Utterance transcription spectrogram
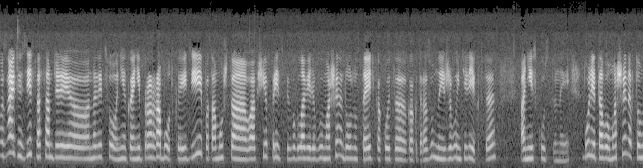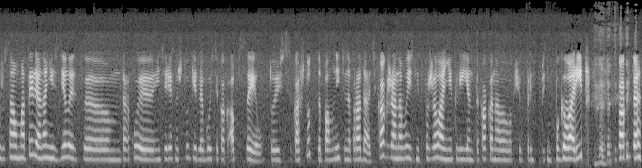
Вы знаете, здесь на самом деле э, налицо некая непроработка идеи, потому что вообще, в принципе, во главе любой машины должен стоять какой-то, как это, разумный и живой интеллект, да? Не искусственные. Более того, машина в том же самом отеле, она не сделает э, такой интересной штуки для гостя, как upsell, то есть как что-то дополнительно продать. Как же она выяснит пожелания клиента, как она вообще, в принципе, с ним поговорит как-то,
